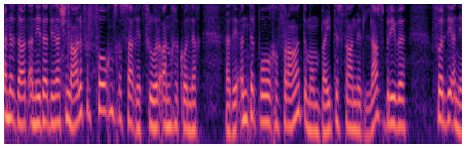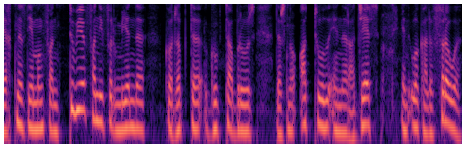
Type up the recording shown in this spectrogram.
Inderdaad, Anita, die nasionale vervolgingsgesag het vroeër aangekondig dat die Interpol gevra het om hom by te staan met lasbriewe vir die inhegtenisneming van twee van die vermeende korrupte Gupta broers, dis nou Atul en Rajesh en ook hulle vroue.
